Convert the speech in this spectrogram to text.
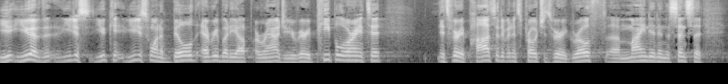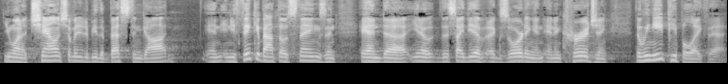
You, you, have the, you, just, you, can, you just want to build everybody up around you. You're very people oriented. It's very positive in its approach. It's very growth uh, minded in the sense that you want to challenge somebody to be the best in God and, and you think about those things and, and uh, you know, this idea of exhorting and, and encouraging, that we need people like that.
